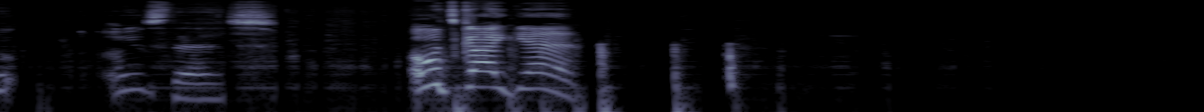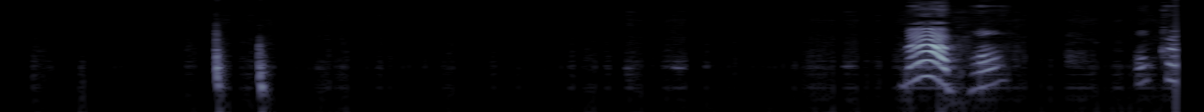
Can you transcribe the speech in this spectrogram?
Who, who's this? Oh, it's Guy again. Huh? Okay.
